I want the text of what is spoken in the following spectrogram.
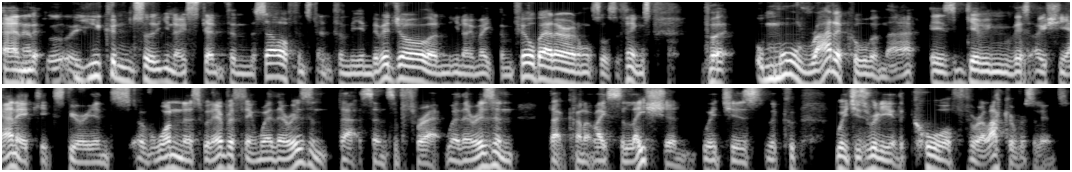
And Absolutely. you can sort of, you know, strengthen the self and strengthen the individual and, you know, make them feel better and all sorts of things. But more radical than that is giving this oceanic experience of oneness with everything where there isn't that sense of threat where there isn't that kind of isolation which is the which is really at the core for a lack of resilience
